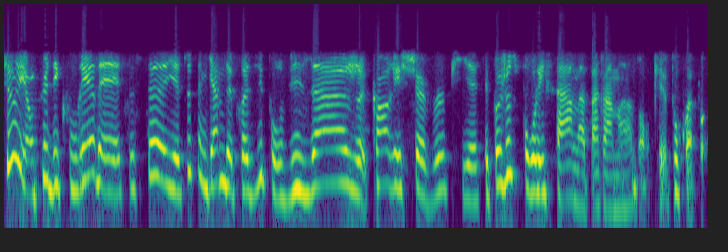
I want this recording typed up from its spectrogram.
ça, et on peut découvrir, des- c'est ça, il y a toute une gamme de produits pour visage, corps et cheveux, puis euh, c'est pas juste pour les femmes apparemment, donc euh, pourquoi pas.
